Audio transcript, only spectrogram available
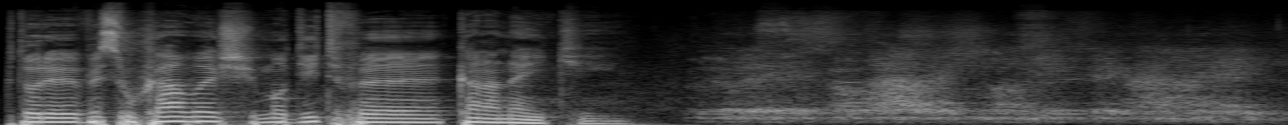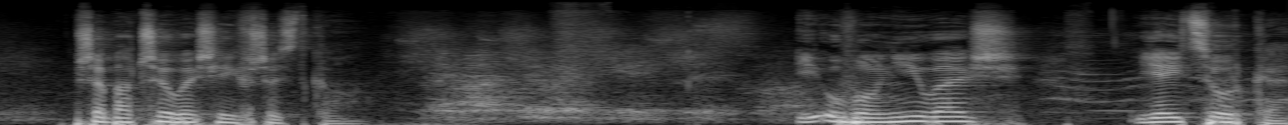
Który wysłuchałeś modlitwy Kananejki. przebaczyłeś jej wszystko. I uwolniłeś jej córkę.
